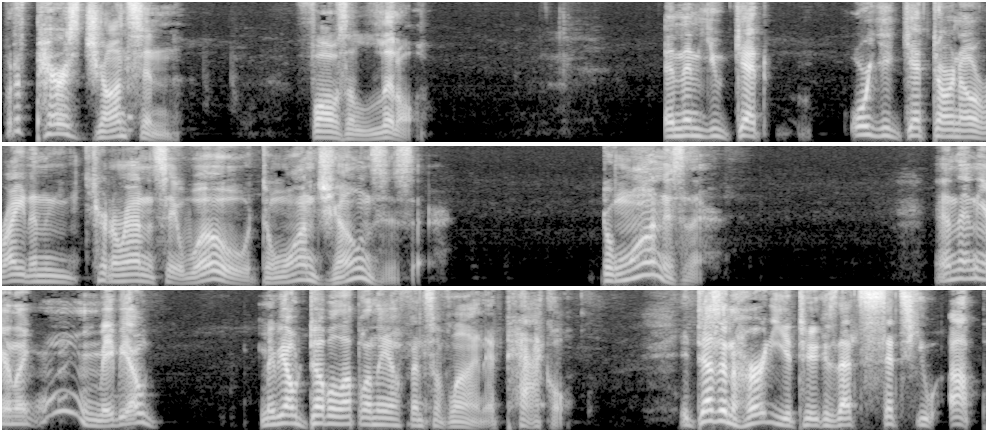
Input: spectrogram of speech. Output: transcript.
What if Paris Johnson falls a little? And then you get, or you get Darnell Wright and then you turn around and say, whoa, Dawand Jones is there. Dawand is there. And then you're like, mm, maybe I'll maybe I'll double up on the offensive line at tackle. It doesn't hurt you to because that sets you up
